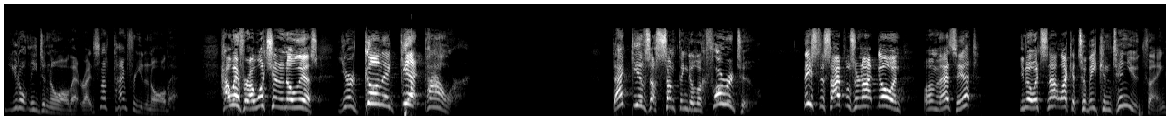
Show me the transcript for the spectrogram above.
you don't need to know all that, right? It's not time for you to know all that. However, I want you to know this you're going to get power. That gives us something to look forward to. These disciples are not going, well, that's it. You know, it's not like a to be continued thing,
